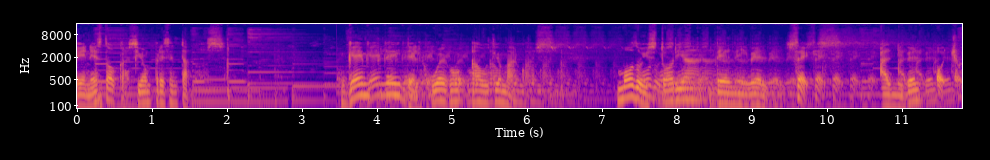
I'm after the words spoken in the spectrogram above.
En esta ocasión presentamos Gameplay del juego Audio Magos. Modo historia del nivel 6 al nivel 8.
